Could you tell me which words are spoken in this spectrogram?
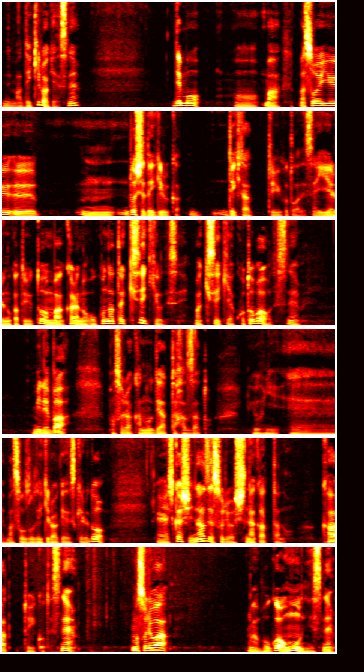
ねまあ、できるわけですね。でも、まあ、まあ、そういう、うん、どうしてできるか、できたということがですね、言えるのかというと、まあ、彼の行った奇跡をですね、まあ、奇跡や言葉をですね、見れば、まあ、それは可能であったはずだというふうに、えーまあ、想像できるわけですけれど、えー、しかしなぜそれをしなかったのかということですね。まあ、それは、まあ、僕は思うんですね。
